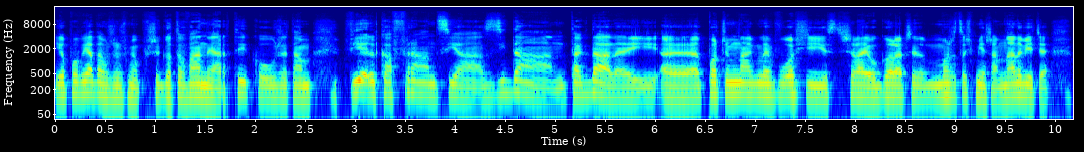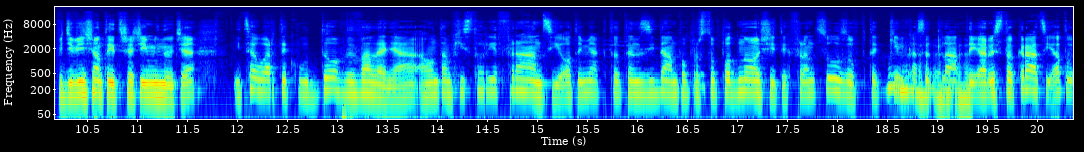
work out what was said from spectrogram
I opowiadał, że już miał przygotowany artykuł, że tam Wielka Francja, Zidane, tak dalej, e, po czym nagle Włosi strzelają gola, czy może coś mieszam, no ale wiecie, w 93 minucie i cały artykuł do wywalenia, a on tam historię Francji, o tym jak to ten Zidane po prostu podnosi tych Francuzów, te kilkaset lat tej arystokracji, a tu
